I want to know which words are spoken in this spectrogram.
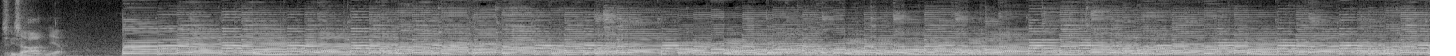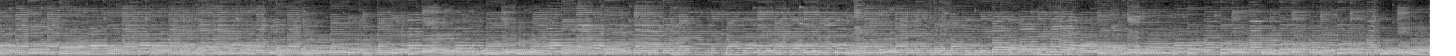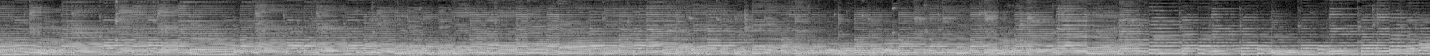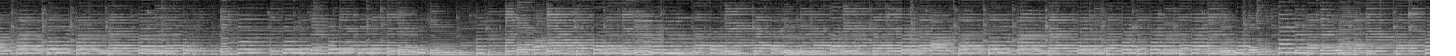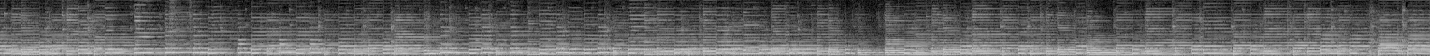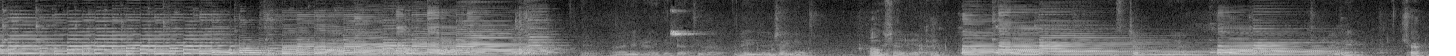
Cisania. That. Let me, let me try again. Oh, sure, Yeah. okay. Let's start, yeah. Sure.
